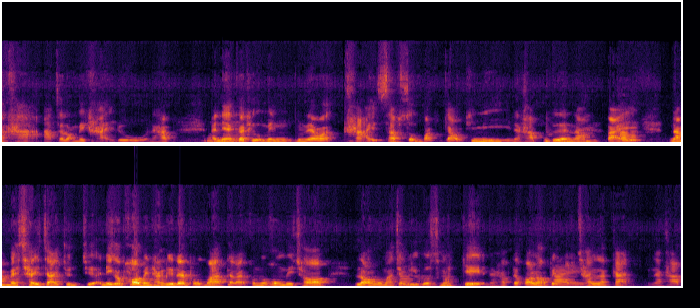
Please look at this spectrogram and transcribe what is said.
ราคาอาจจะลองไปขายดูนะครับ อันนี้ก็ถือเป็นเรียกว่าขายทรัพย์สมบัติเก่าที่มีนะครับ เพื่อนำไปนำไปใช้จ่ายจุนเจือ อันนี้ก็พอเป็นทางเลือกได้ผมว่า แต่หลายคนก็คงไม่ชอบลองลงมาจาก reverse mortgage นะครับ แต่ก็ลองเป็นออปชันละกันนะครับ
